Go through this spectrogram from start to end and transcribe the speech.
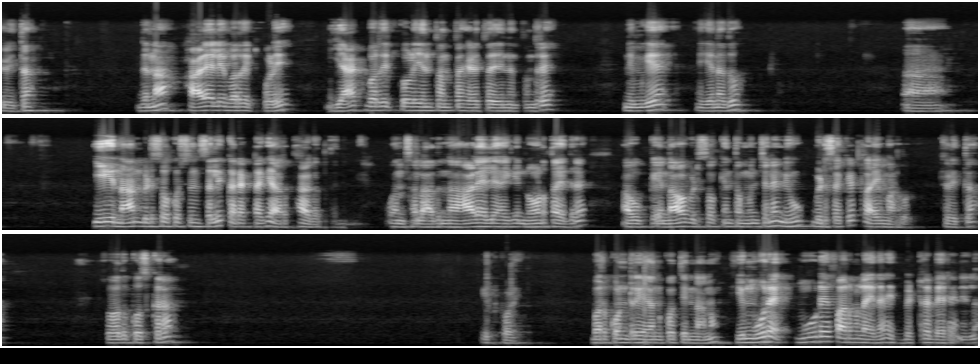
ತಿಳಿತಾ? ಇದನ್ನ ಹಾಳೆಯಲ್ಲಿ ಬರೆದಿಟ್ಕೊಳ್ಳಿ. ಯಾಕೆ ಬರೆದಿಟ್ಕೊಳ್ಳಿ ಅಂತಂತ ಹೇಳ್ತಾ ಇದ್ದೀನಿ ಅಂತಂದರೆ ನಿಮಗೆ ಏನದು? ಈ ನಾನು ಬಿಡಿಸೋ ಕ್ವಶನ್ಸಲ್ಲಿ ಕರೆಕ್ಟಾಗಿ ಅರ್ಥ ಆಗುತ್ತೆ ನಿಮಗೆ. ಒಂದ್ಸಲ ಅದನ್ನ ಹಾಳೆಯಲ್ಲಿ ಹಾಗೆ ನೋಡ್ತಾ ಇದ್ರೆ ಅವಕ್ಕೆ ನಾವು ಬಿಡಿಸೋಕ್ಕಿಂತ ಮುಂಚೆನೇ ನೀವು ಬಿಡಿಸೋಕ್ಕೆ ಟ್ರೈ ಮಾಡ್ಬೋದು. ತಿಳಿತಾ? ಸೊ ಅದಕ್ಕೋಸ್ಕರ ಇಟ್ಕೊಳ್ಳಿ. ಬರ್ಕೊಂಡ್ರಿ ಅನ್ಕೋತೀನಿ ನಾನು. ಈ ಮೂರೇ ಮೂರೇ ಫಾರ್ಮುಲಾ ಇದೆ, ಇದು ಬಿಟ್ಟರೆ ಬೇರೆ ಏನಿಲ್ಲ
